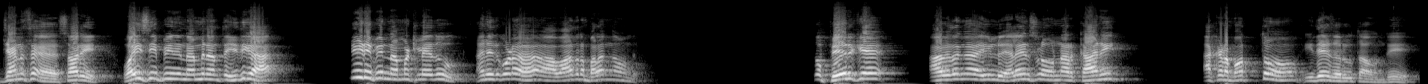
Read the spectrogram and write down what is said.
జనసే సారీ వైసీపీని నమ్మినంత ఇదిగా టీడీపీని నమ్మట్లేదు అనేది కూడా ఆ వాదన బలంగా ఉంది. సో పేరుకే ఆ విధంగా వీళ్ళు అలయన్స్లో ఉన్నారు. కానీ అక్కడ మొత్తం ఇదే జరుగుతూ ఉంది.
